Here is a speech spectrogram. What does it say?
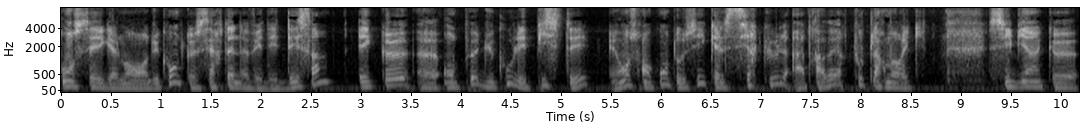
On s'est également rendu compte que certaines avaient des dessins et que euh, on peut du coup les pister et on se rend compte aussi qu'elles circulent à travers toute l'armorique. Si bien que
